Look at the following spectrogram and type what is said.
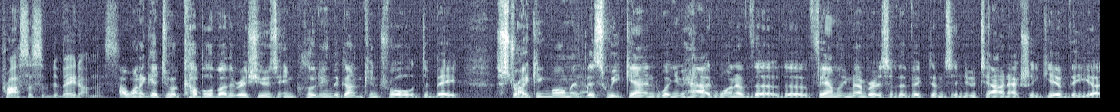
process of debate on this. I want to get to a couple of other issues, including the gun control debate. Striking moment yeah. this weekend when you had one of the, the family members of the victims in Newtown actually give the uh,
